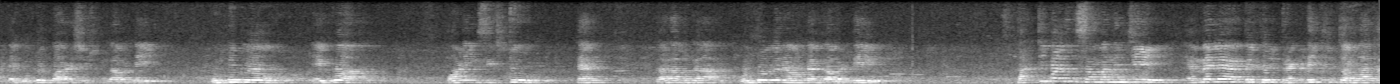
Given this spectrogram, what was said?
అంటే గుంటూరు పార్లమెంట్ కాబట్టి గుంటూరులో ఎక్కువ మార్నింగ్ సిక్స్ టు టెన్ దాదాపుగా గుంటూరులోనే ఉంటాం కాబట్టి పత్తిపాడుకు సంబంధించి ఎమ్మెల్యే అభ్యర్థులు ప్రకటించిన తర్వాత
